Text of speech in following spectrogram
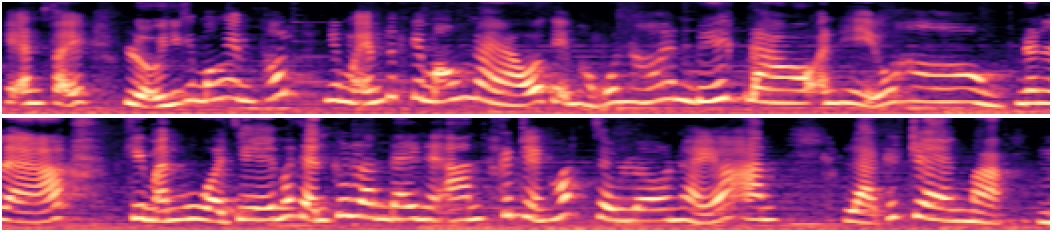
thì anh phải lựa những cái món em thích. Nhưng mà em thích cái món nào á thì em không có nói anh biết đâu anh hiểu không? Nên là khi mà anh mua quà cho em á thì anh cứ lên đây này anh. Cái trang hot seller này á anh, là cái trang mà ừ,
